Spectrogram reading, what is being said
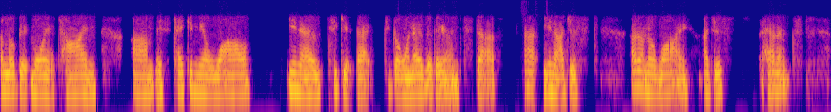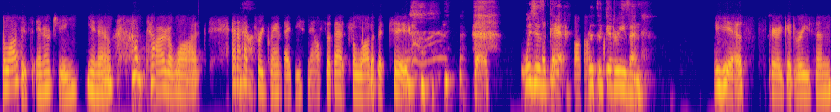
a little bit more at a time. Um, it's taken me a while, you know, to get back to going over there and stuff. I, you know, I just I don't know why. I just haven't a lot of it's energy, you know. I'm tired a lot. And I have three grandbabies now, so that's a lot of it too. so, Which is good. That's a good reason. Yes, very good reason.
